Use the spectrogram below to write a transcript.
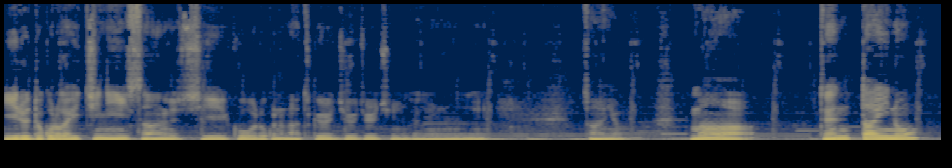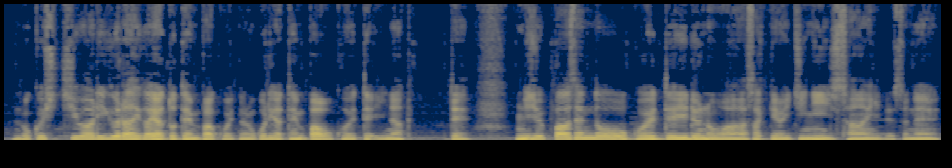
いるところが1、2、3、4、5、6、7、8、9、10、11、12、3、4。まあ、全体の6、7割ぐらいがやっと10%を超えて、残りは10%を超えていなくて、20%を超えているのは、さっきの1、2、3位ですね。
